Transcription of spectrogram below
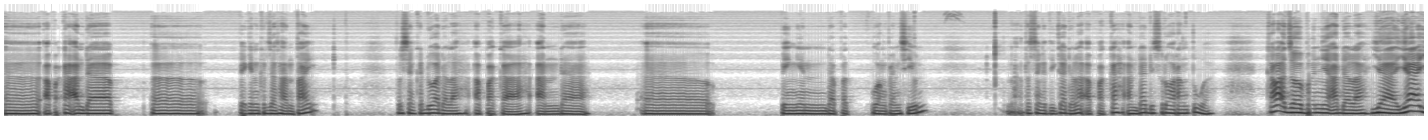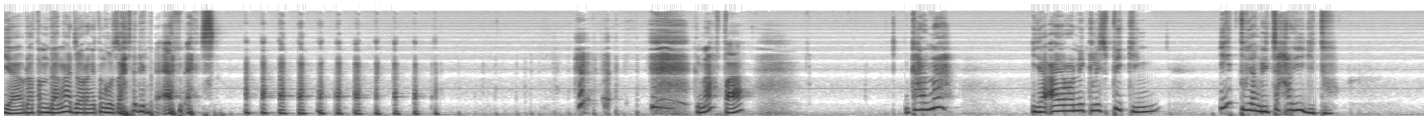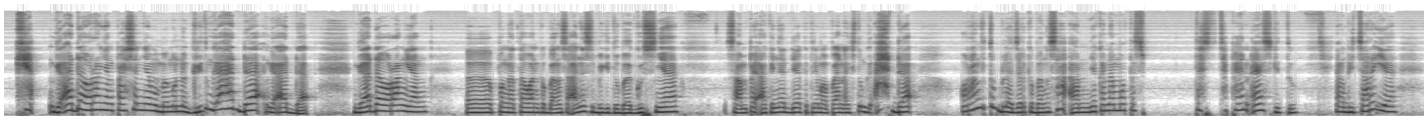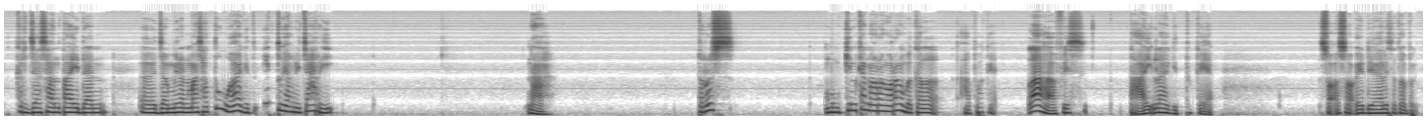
eh, apakah anda eh, pengen kerja santai? Terus yang kedua adalah apakah anda eh, pengen dapat uang pensiun? Nah, terus yang ketiga adalah apakah anda disuruh orang tua? Kalau jawabannya adalah ya ya ya, udah tendang aja orang itu nggak usah jadi PNS. Kenapa? Karena ya ironically speaking itu yang dicari gitu. Kayak nggak ada orang yang passionnya membangun negeri itu nggak ada, nggak ada, nggak ada orang yang eh, pengetahuan kebangsaannya sebegitu bagusnya sampai akhirnya dia keterima PNS itu nggak ada. Orang itu belajar kebangsaan ya karena mau tes tes CPNS gitu. Yang dicari ya kerja santai dan eh, jaminan masa tua gitu. Itu yang dicari. Nah, terus mungkin kan orang-orang bakal apa kayak lah Hafiz tai lah gitu kayak sok-sok idealis atau apa.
